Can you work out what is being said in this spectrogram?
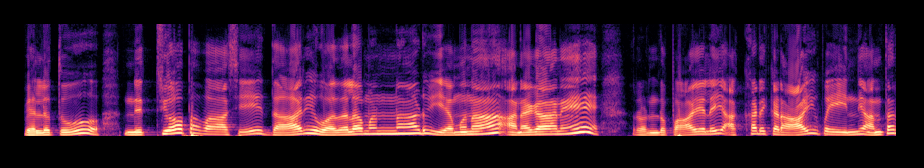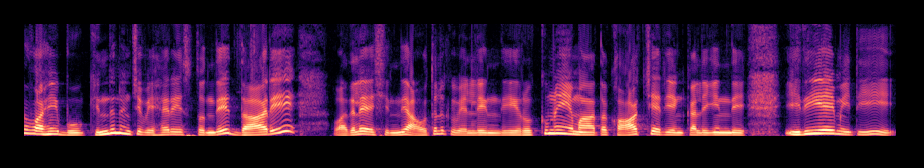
వెళుతూ నిత్యోపవాసి దారి వదలమన్నాడు యమున అనగానే రెండు పాయలై అక్కడిక్కడ ఆగిపోయింది. అంతర్వాహి భూ కింది నుంచి విహరిస్తుంది. దారి వదిలేసింది. అవతలకు వెళ్ళింది. రుక్మిణీ మాతకు ఆశ్చర్యం కలిగింది. ఇది ఏమిటి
